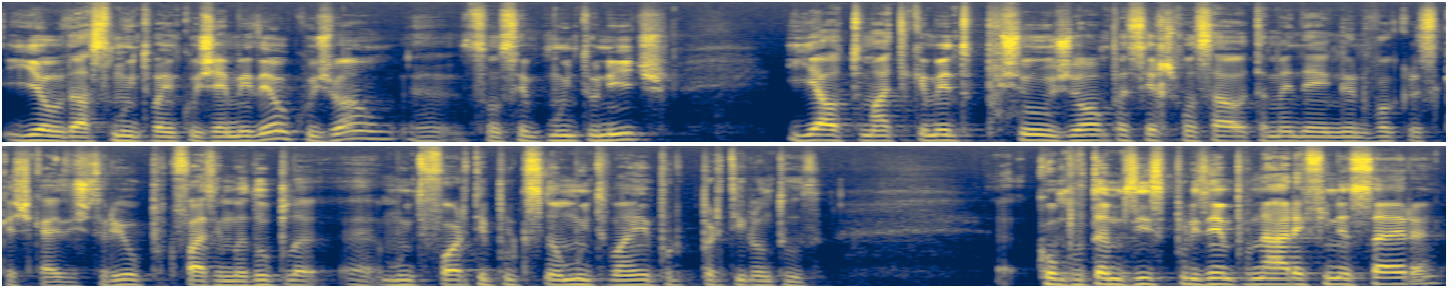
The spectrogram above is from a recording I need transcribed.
e ele dá-se muito bem com o Gemideu, com o João, uh, são sempre muito unidos, e automaticamente puxou o João para ser responsável também da Young Revokers, Cascais e Estoril, porque fazem uma dupla muito forte e porque se dão muito bem e porque partiram tudo. completamos isso, por exemplo, na área financeira,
